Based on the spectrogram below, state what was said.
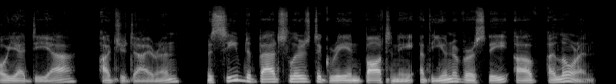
Oyadia Ojediran received a bachelor's degree in botany at the University of Ilorin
